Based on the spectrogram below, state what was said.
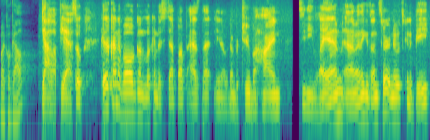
Michael Gallup. Gallup, yeah. So they're kind of all going looking to step up as that you know number two behind CeeDee Lamb. Um, I think it's uncertain who it's going to be.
